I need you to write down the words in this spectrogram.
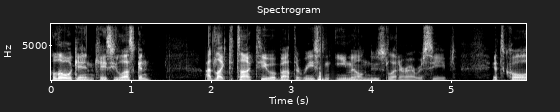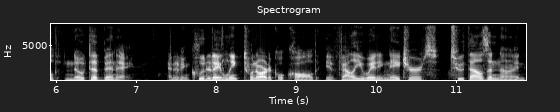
Hello again, Casey Luskin. I'd like to talk to you about the recent email newsletter I received. It's called Nota Bene, and it included a link to an article called Evaluating Nature's 2009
